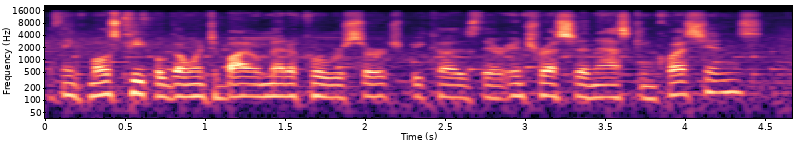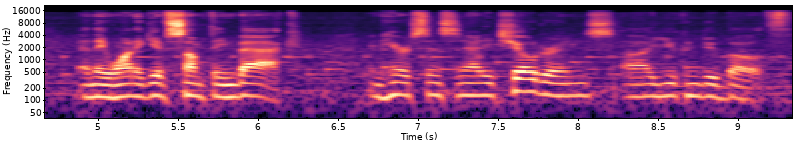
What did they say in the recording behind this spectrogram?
I think most people go into biomedical research because they're interested in asking questions and they want to give something back. And here at Cincinnati Children's, uh, you can do both.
